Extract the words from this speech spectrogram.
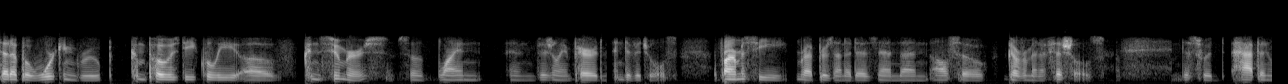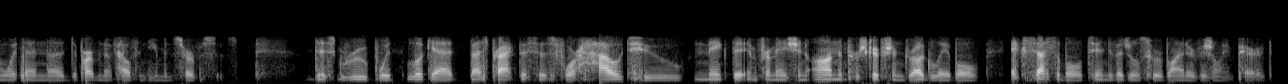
set up a working group composed equally of consumers, so blind and visually impaired individuals, pharmacy representatives, and then also government officials. This would happen within the Department of Health and Human Services. This group would look at best practices for how to make the information on the prescription drug label accessible to individuals who are blind or visually impaired.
